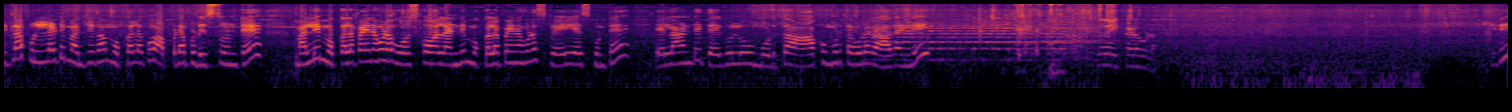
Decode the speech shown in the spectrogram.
ఇట్లా పుల్లటి మజ్జిగ మొక్కలకు అప్పుడప్పుడు ఇస్తుంటే మళ్ళీ మొక్కలపైన కూడా పోసుకోవాలండి. మొక్కలపైన కూడా స్ప్రే చేసుకుంటే ఎలాంటి తెగులు ముడత ఆకు ముడత కూడా రాదండి. ఇక్కడ కూడా. ఇది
